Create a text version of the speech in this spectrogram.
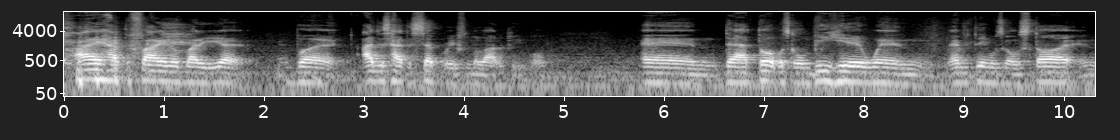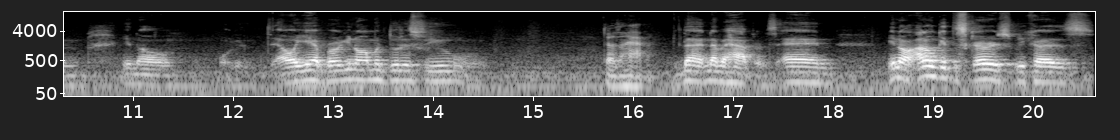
I ain't have to fire nobody yet, but I just had to separate from a lot of people, and that I thought was gonna be here when everything was gonna start, and you know, oh yeah, bro, you know I'm gonna do this for you. Doesn't happen. That never happens, and you know I don't get discouraged because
